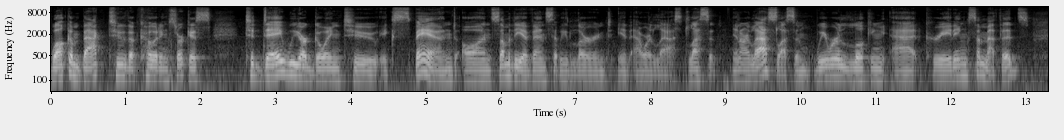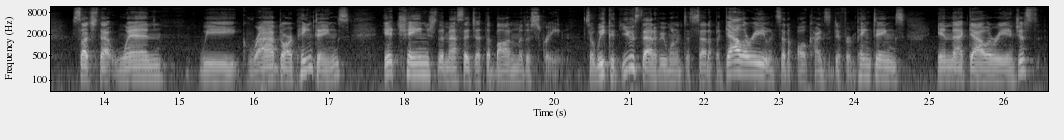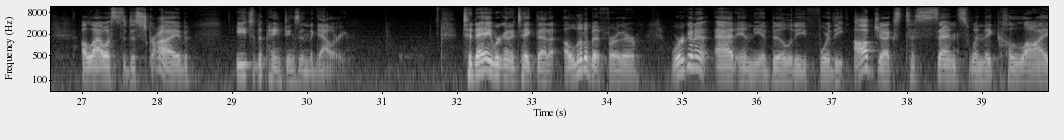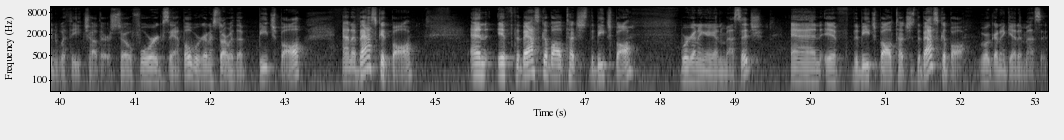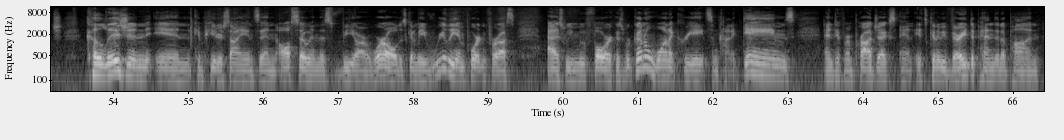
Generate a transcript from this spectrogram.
Welcome back to the Coding Circus. Today we are going to expand on some of the events that we learned in our last lesson. In our last lesson, we were looking at creating some methods such that when we grabbed our paintings, it changed the message at the bottom of the screen. So we could use that if we wanted to set up a gallery and set up all kinds of different paintings in that gallery and just allow us to describe each of the paintings in the gallery. Today we're going to take that a little bit further. We're going to add in the ability for the objects to sense when they collide with each other. So for example, we're going to start with a beach ball and a basketball. And if the basketball touches the beach ball, we're going to get a message. And if the beach ball touches the basketball, we're going to get a message. Collision in computer science and also in this VR world is going to be really important for us as we move forward because we're going to want to create some kind of games and different projects. And it's going to be very dependent upon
